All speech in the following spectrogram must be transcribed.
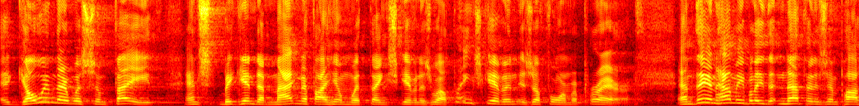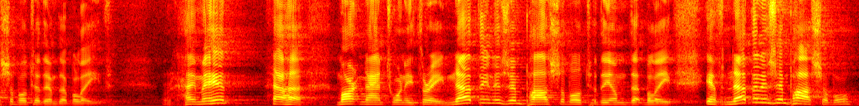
And go in there with some faith and begin to magnify him with thanksgiving as well. Thanksgiving is a form of prayer. And then, how many believe that nothing is impossible to them that believe? Amen? Mark 9 23. Nothing is impossible to them that believe. If nothing is impossible,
